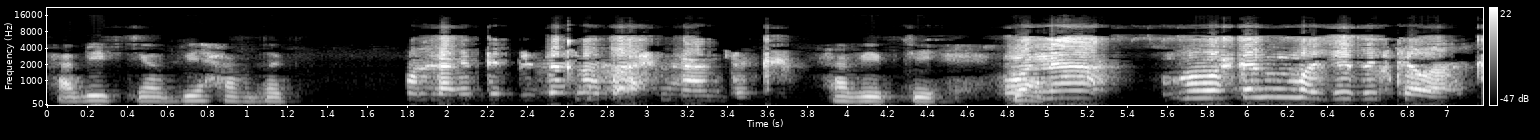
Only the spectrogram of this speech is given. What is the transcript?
حبيبتي ربي يحفظك. غير ديك بزاف نصائح من عندك. حبيبتي. وأنا واحدة من معجزة تاعك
